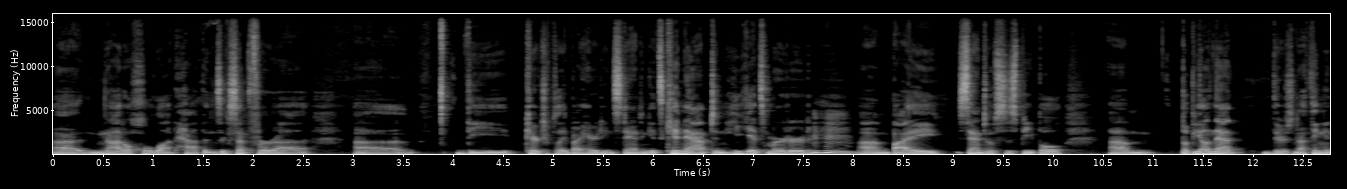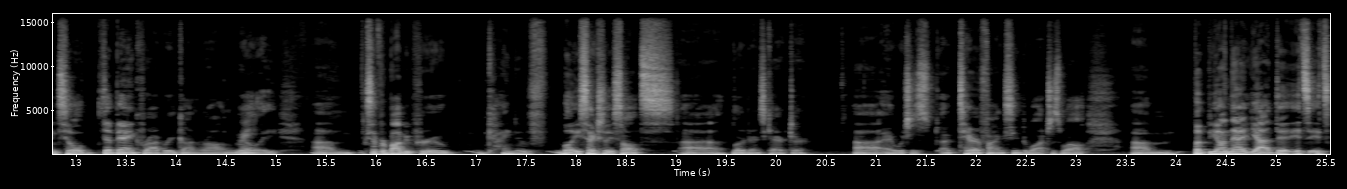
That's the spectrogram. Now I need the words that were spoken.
Uh, not a whole lot happens except for uh, uh, the character played by Harry Dean Stanton gets kidnapped and he gets murdered Mhm. um, by Santos's people. Um, but beyond that, there's nothing until the bank robbery gone wrong, Right. really. Um, except for Bobby Peru, kind of well, he sexually assaults uh, Laura Dern's character, uh, which is a terrifying scene to watch as well. Um, but beyond that, yeah, it's it's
